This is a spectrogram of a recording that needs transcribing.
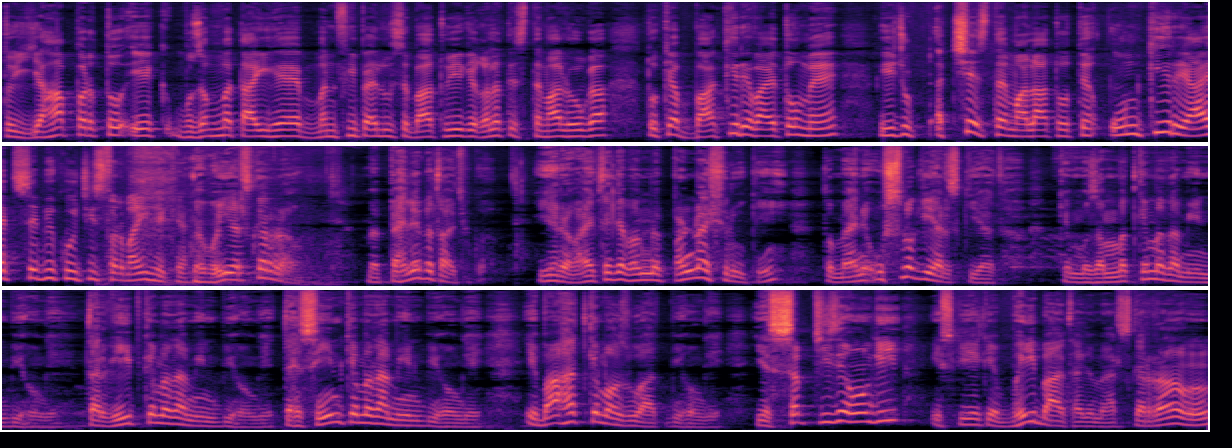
تو یہاں پر تو ایک مذمت آئی ہے، منفی پہلو سے بات ہوئی ہے کہ غلط استعمال ہوگا۔ تو کیا باقی روایتوں میں یہ جو اچھے استعمالات ہوتے ہیں، ان کی رعایت سے بھی کوئی چیز فرمائی ہے کیا؟ میں وہی عرض کر رہا ہوں۔ میں پہلے بتا چکا۔ یہ روایتیں جب ہم نے پڑھنا شروع کی تو میں نے اس وقت یہ عرض کیا تھا کہ مذمت کے مضامین بھی ہوں گے، ترغیب کے مضامین بھی ہوں گے، تحسین کے مضامین بھی ہوں گے، اباحت کے موضوعات بھی ہوں گے۔ یہ سب چیزیں ہوں گی۔ اس لیے کہ وہی بات ہے جو میں عرض کر رہا ہوں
